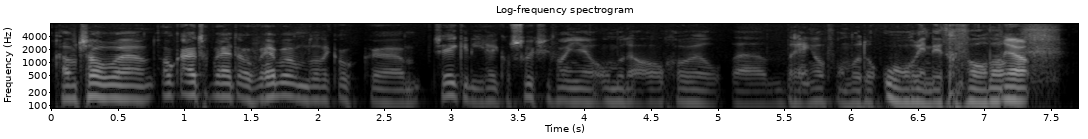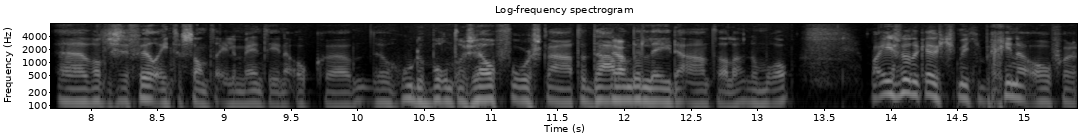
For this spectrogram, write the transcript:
we het zo eh, ook uitgebreid over hebben, omdat ik ook eh, zeker die reconstructie van je onder de ogen wil eh, brengen, of onder de oren in dit geval dan. Ja, want er zitten veel interessante elementen in, ook de, hoe de bond er zelf voor staat, de dalende ledenaantallen, noem maar op. Maar eerst wil ik eventjes met je beginnen over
